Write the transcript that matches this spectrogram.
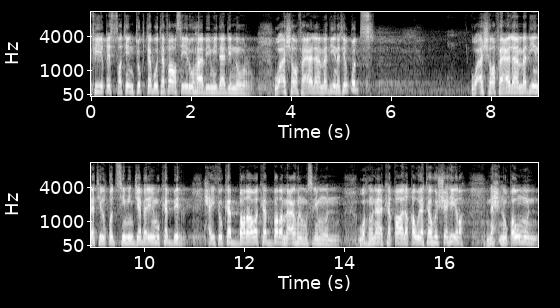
في قصة تكتب تفاصيلها بمداد النور. وأشرف على مدينة القدس وأشرف على مدينة القدس من جبل المكبر حيث كبر وكبر معه المسلمون. وهناك قال قولته الشهيرة نحن قوم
